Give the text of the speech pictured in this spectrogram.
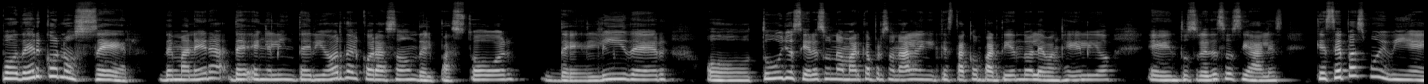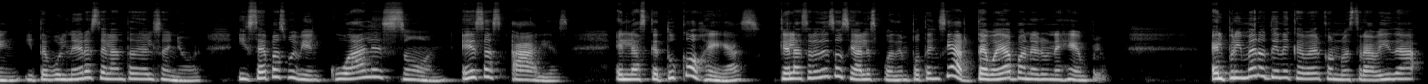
poder conocer de manera de, en el interior del corazón del pastor, del líder o tuyo, si eres una marca personal en que está compartiendo el Evangelio en tus redes sociales, que sepas muy bien y te vulneres delante del Señor y sepas muy bien cuáles son esas áreas en las que tú cojeas que las redes sociales pueden potenciar. Te voy a poner un ejemplo. El primero tiene que ver con nuestra vida,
